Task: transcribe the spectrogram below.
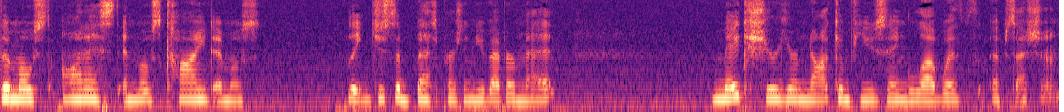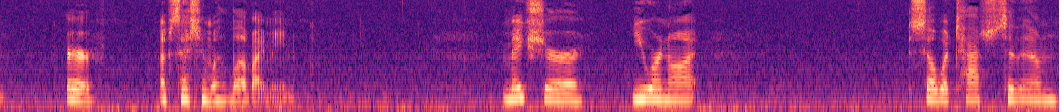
the most honest and most kind and most like just the best person you've ever met make sure you're not confusing love with obsession or obsession with love i mean. Make sure you are not so attached to them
